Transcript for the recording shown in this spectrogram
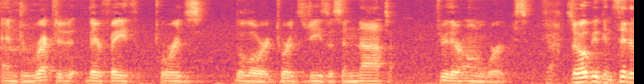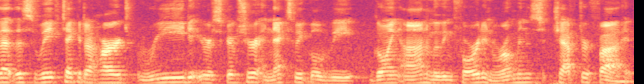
and directed their faith towards the Lord, towards Jesus, and not through their own works? So I hope you consider that this week. Take it to heart, read your scripture, and next week we'll be going on and moving forward in Romans chapter 5.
